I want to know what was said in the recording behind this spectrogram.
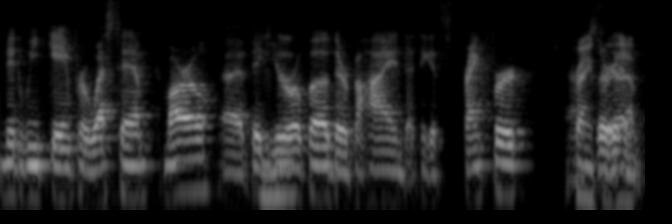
midweek game for West Ham tomorrow, uh, big mm-hmm. Europa. They're behind, I think it's Frankfurt. Frankfurt uh, so they're gonna yeah.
